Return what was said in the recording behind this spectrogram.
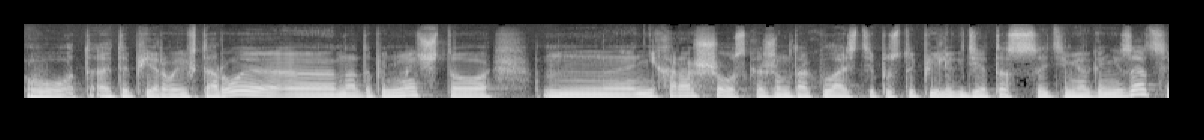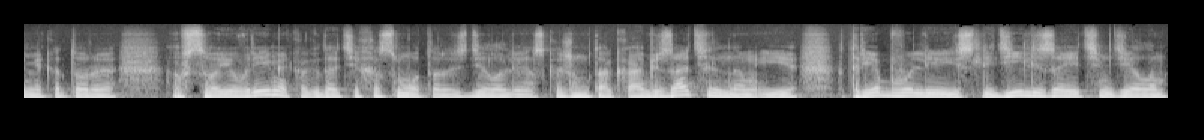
Вот. Это первое. И второе, э, надо понимать, что нехорошо, скажем так, власти поступили где-то с этими организациями, которые в свое время, когда техосмотр сделали, скажем так, обязательным и требовали, и следили за этим делом,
